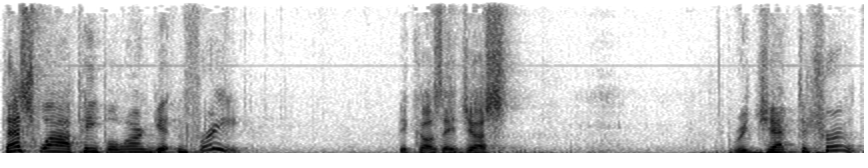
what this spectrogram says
That's why people aren't getting free, because they just reject the truth.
